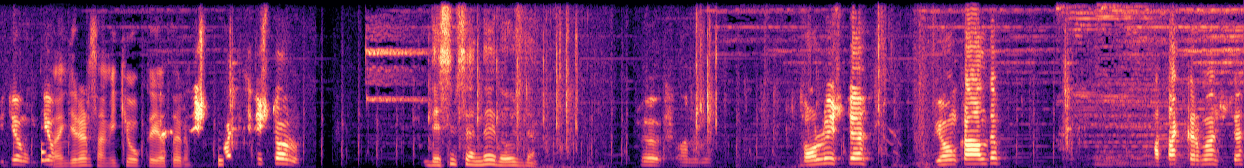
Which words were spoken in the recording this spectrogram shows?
Gidiyorum gidiyorum. Ben girersem iki okta yatarım. Bak düştü oğlum. Desim sendeydi o yüzden. Öf ananı. Torlu üstü. Yonka aldım. Atak kırma üstü.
